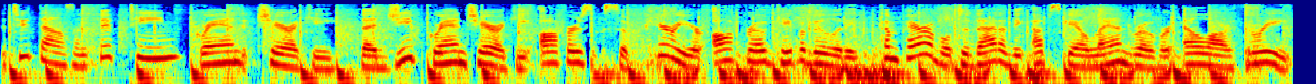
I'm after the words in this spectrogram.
The 2015 Grand Cherokee. The Jeep Grand Cherokee offers superior off-road capability comparable to that of the upscale Land Rover LR3.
